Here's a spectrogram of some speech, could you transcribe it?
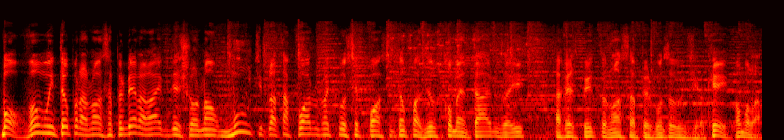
Bom, vamos então para a nossa primeira live desse jornal multiplataforma para que você possa então fazer os comentários aí a respeito da nossa pergunta do dia, ok? Vamos lá.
